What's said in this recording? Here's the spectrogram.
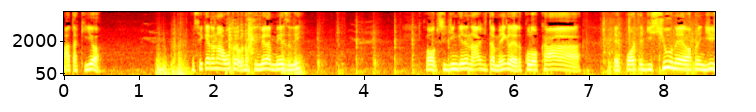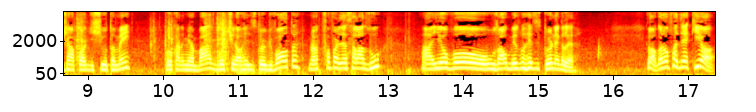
Ah, tá aqui, ó. Pensei que era na outra, na primeira mesa ali. Ó, preciso de engrenagem também, galera. Colocar é, porta de steel, né? Eu aprendi já a porta de steel também. Colocar na minha base, vou tirar o resistor de volta. Na hora que for fazer a sala azul, aí eu vou usar o mesmo resistor, né, galera? Agora eu vou fazer aqui, ó.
